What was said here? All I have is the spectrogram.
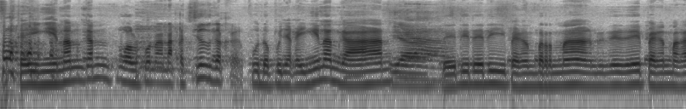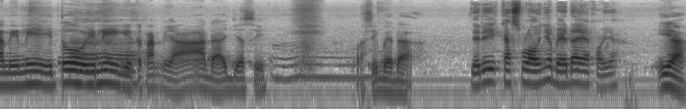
keinginan kan walaupun anak kecil juga ke- udah punya keinginan kan Iya. Dedi Dedi pengen berenang Dedi Dedi pengen makan ini itu ini gitu kan ya ada aja sih pasti beda Jadi cash flow-nya beda ya kok ya. iya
